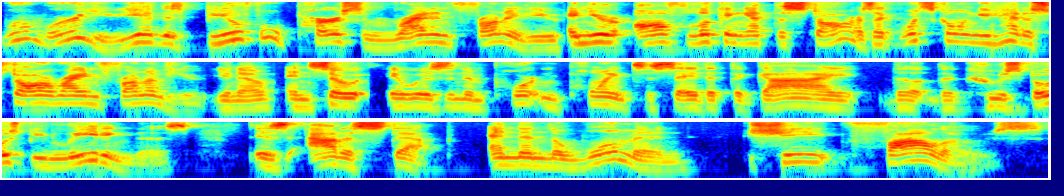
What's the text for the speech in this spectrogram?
where were you? You had this beautiful person right in front of you and you're off looking at the stars. Like what's going you had a star right in front of you you know? And so it was an important point to say that the guy the, the who's supposed to be leading this is out of step. And then the woman she follows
